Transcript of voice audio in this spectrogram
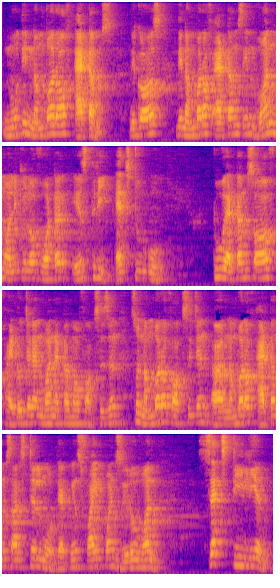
know the number of atoms because the number of atoms in one molecule of water is 3 H2O two atoms of hydrogen and one atom of oxygen. So number of oxygen uh, number of atoms are still more. That means 5.01 sextillion.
